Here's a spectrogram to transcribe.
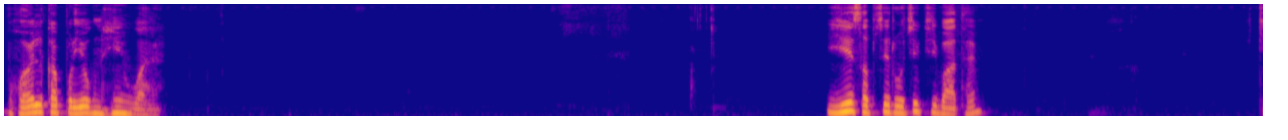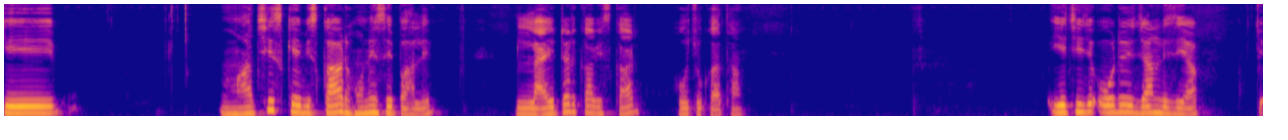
वॉयल का प्रयोग नहीं हुआ है। ये सबसे रोचक की बात है कि माचिस के आविष्कार होने से पहले लाइटर का आविष्कार हो चुका था। ये चीज़ और जान लीजिए आप कि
